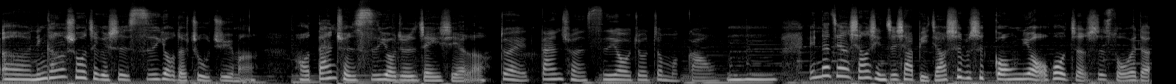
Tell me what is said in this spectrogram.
呃，您刚刚说这个是私幼的数据吗？好，单纯私幼就是这一些了。对，单纯私幼就这么高。嗯哼，诶，那这样相形之下比较，是不是公幼或者是所谓的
